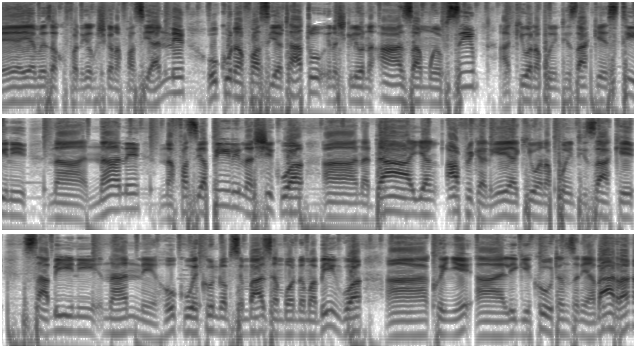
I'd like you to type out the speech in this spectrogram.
Yeye ameweza kufanikiwa kushika nafasi ya nne, huku nafasi ya tatu inashikiliwa na Azam FC akiwa na pointi zake sitini na nane nafasi ya pili nashikwa uh, na Da Young African yeye akiwa na pointi zake sabini na nne huku wekundu wa Msimbazi ambao ndio mabingwa uh, kwenye uh, ligi kuu Tanzania bara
